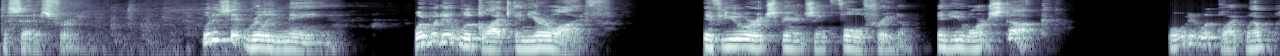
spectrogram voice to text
to set us free. What does it really mean? What would it look like in your life if you were experiencing full freedom and you weren't stuck? What would it look like? Well,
